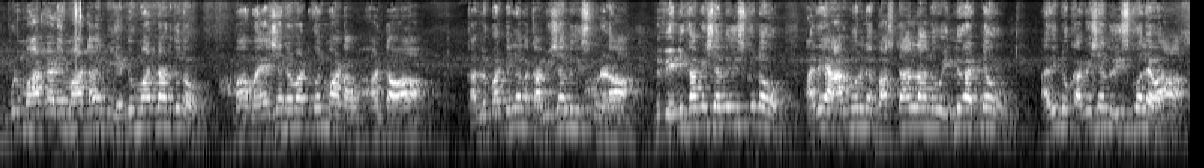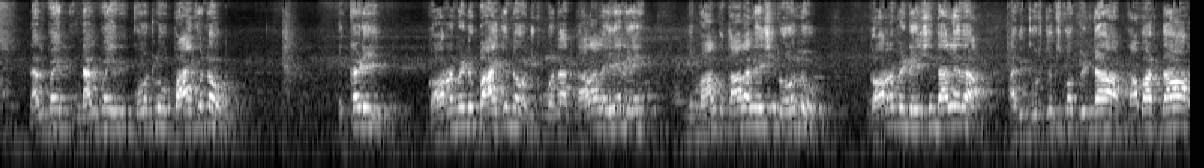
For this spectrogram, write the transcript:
ఇప్పుడు మాట్లాడే మాట నువ్వు ఎందుకు మాట్లాడుతున్నావు? మా మహేష్ అని పట్టుకొని మాట అంటావా? కళ్ళు పట్టిన కమిషన్లు తీసుకున్నాడా? నువ్వు ఎన్ని కమిషన్లు తీసుకున్నావు? అదే హార్మోన్ బస్ స్టాండ్లో నువ్వు ఇల్లు కట్టినావు. అది నువ్వు కమిషన్లు తీసుకోలేవా? నలభై నలభై కోట్లు బాకీ ఉన్నావు ఎక్కడి? గవర్నమెంట్ బాకీ ఉన్నావు నీకు మొన్న తాళాలు వేయలే. నీ మాకు తాళాలు వేసిన రోజులు గవర్నమెంట్ వేసిందా లేదా? అది గుర్తుంచుకో బిడ్డ. కబర్దార్.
